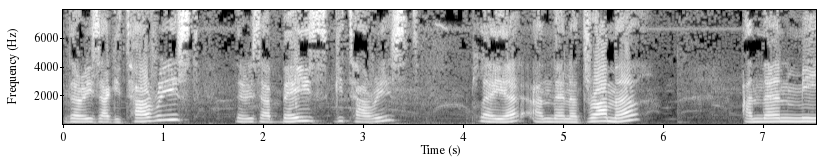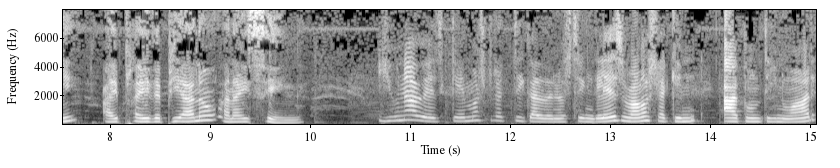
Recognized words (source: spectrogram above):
there is a guitarist, there is a bass guitarist player, and then a drummer, and then me. I play the piano and I sing. Y una vez que hemos practicado nuestro inglés, vamos a, a continuar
